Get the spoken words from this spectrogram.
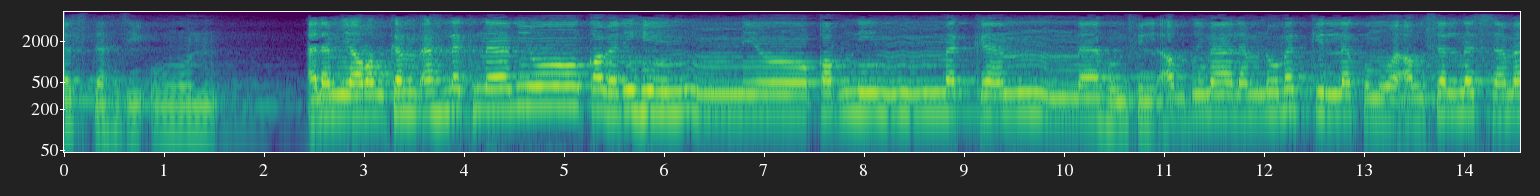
يستهزئون. ألم يروا كم أهلكنا من قبلهم من قرن مكناهم في الأرض ما لم نمكن لكم وأرسلنا السماء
